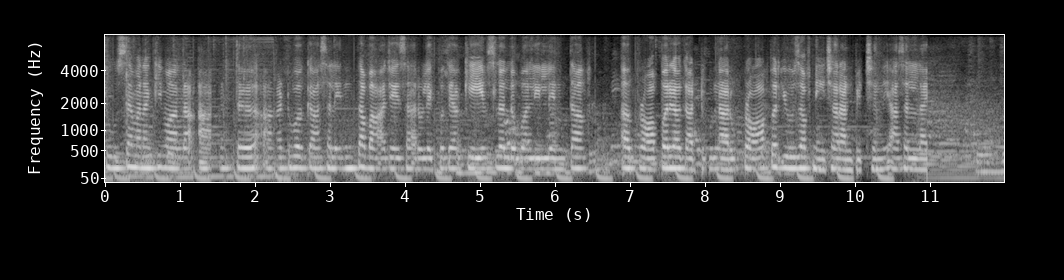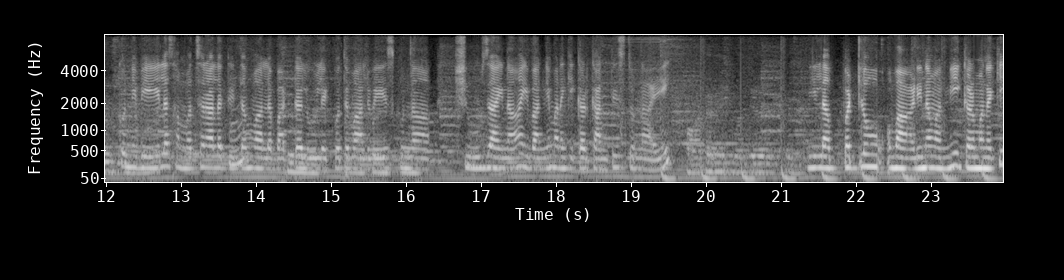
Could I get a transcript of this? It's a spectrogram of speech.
చూస్తే మనకి వాళ్ళ ఆర్ట్, ఆర్ట్ వర్క్ అసలు ఎంత బాగా చేశారు. లేకపోతే ఆ కేవ్స్‌లలో వాళ్ళు ఇల్లు ఎంత ప్రాపర్‌గా కట్టుకున్నారు. ప్రాపర్ యూజ్ ఆఫ్ నేచర్ అనిపించింది. అసలు లైక్ కొన్ని వేల సంవత్సరాల క్రితం వాళ్ళ బట్టలు, లేకపోతే వాళ్ళు వేసుకున్న షూస్ అయినా ఇవన్నీ మనకి ఇక్కడ కనిపిస్తున్నాయి. వీళ్ళు అప్పట్లో వాడినవన్నీ ఇక్కడ మనకి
